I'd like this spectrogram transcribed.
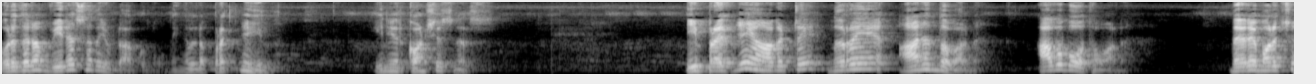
ഒരു തരം വിരസതയുണ്ടാക്കുന്നു നിങ്ങളുടെ പ്രജ്ഞയിൽ ഇൻ യുവർ കോൺഷ്യസ്നസ് ഈ പ്രജ്ഞയാകട്ടെ നിറയെ ആനന്ദമാണ്. അവബോധമാണ്. നേരെ മറിച്ച്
